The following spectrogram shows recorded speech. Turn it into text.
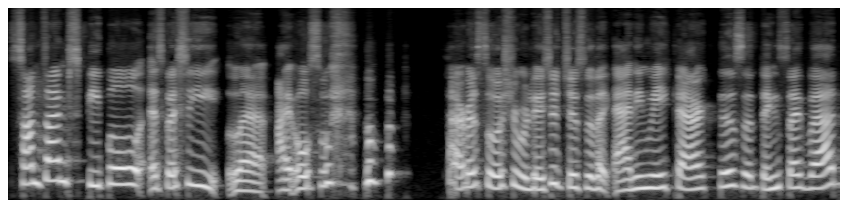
sometimes people, especially like, I also have parasocial relationships with like anime characters and things like that.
